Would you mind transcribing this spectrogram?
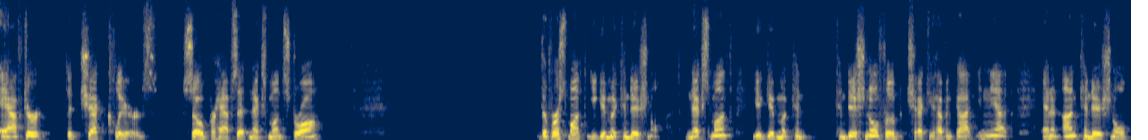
After the check clears, so perhaps at next month's draw, the first month you give them a conditional. Next month you give them a con conditional for the check you haven't gotten yet and an unconditional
